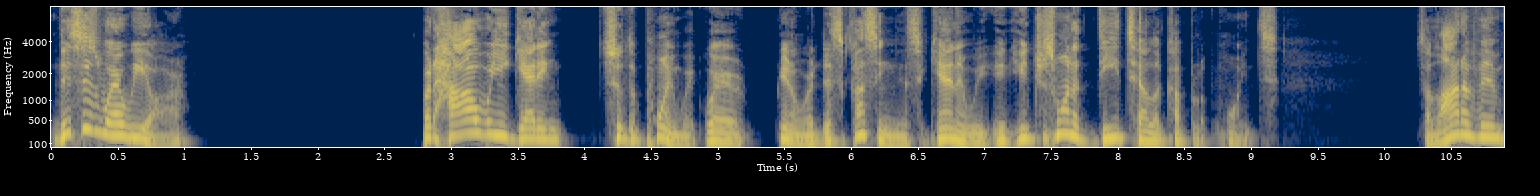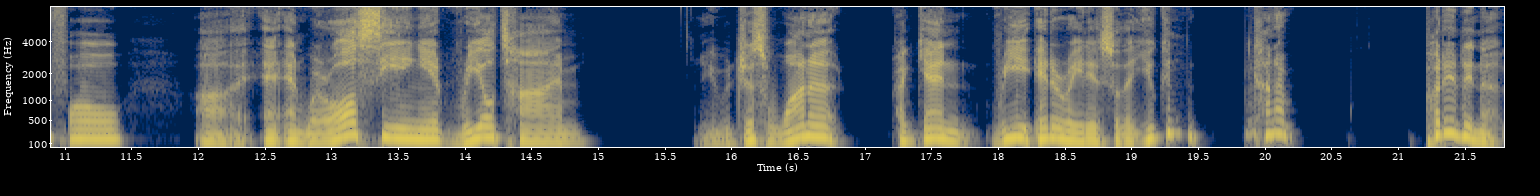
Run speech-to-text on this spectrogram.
this is where we are. But how are we getting to the point where, where you know we're discussing this again and we you just want to detail a couple of points it's a lot of info uh, and, and we're all seeing it real time you would just want to again reiterate it so that you can kind of put it in a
